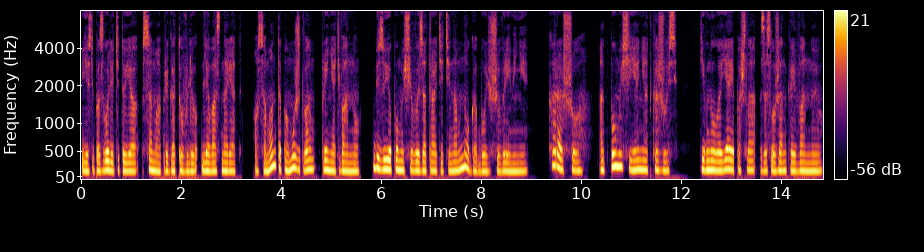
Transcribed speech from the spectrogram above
Если позволите, то я сама приготовлю для вас наряд, а Саманта поможет вам принять ванну. Без ее помощи вы затратите намного больше времени. Хорошо, от помощи я не откажусь. Кивнула я и пошла за служанкой в ванную.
